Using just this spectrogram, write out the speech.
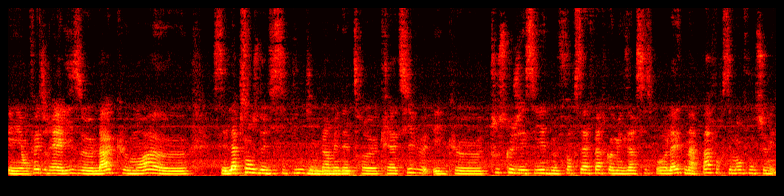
Et en fait, je réalise euh, là que moi, euh, c'est l'absence de discipline qui me permet d'être euh, créative et que tout ce que j'ai essayé de me forcer à faire comme exercice pour l'être n'a pas forcément fonctionné.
